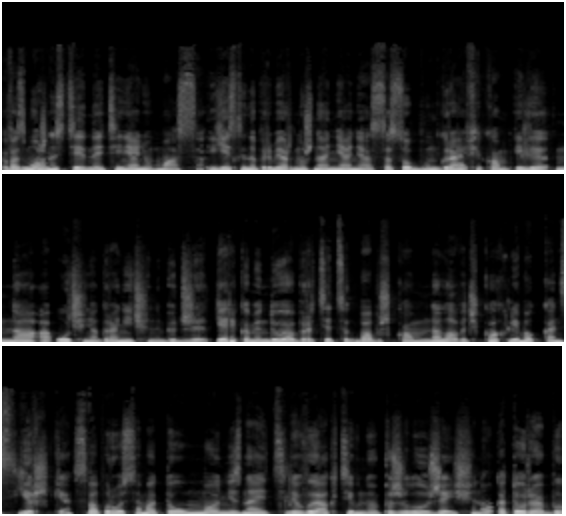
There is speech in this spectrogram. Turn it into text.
Возможностей найти няню масса. Если, например, нужна няня с особым графиком или на очень ограниченный бюджет, я рекомендую обратиться к бабушкам на лавочках, либо к консьержке с вопросом о том, не знаете ли вы активную пожилую женщину, которая бы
